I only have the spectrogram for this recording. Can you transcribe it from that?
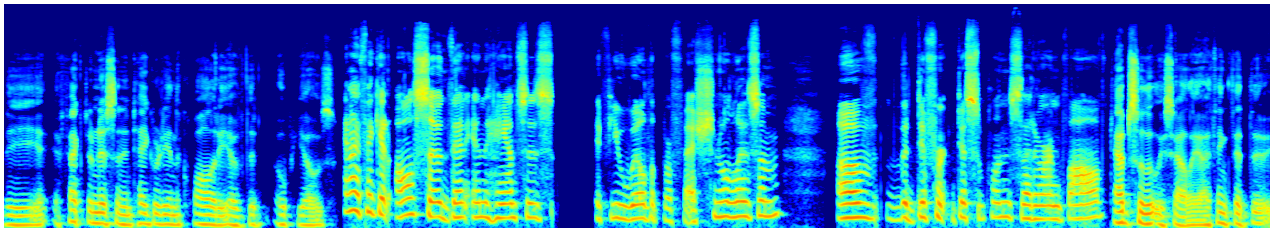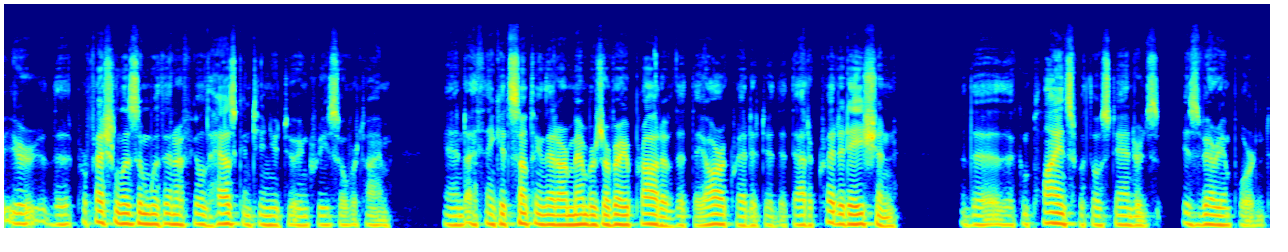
the effectiveness and integrity and the quality of the OPOs. And I think it also then enhances, if you will, the professionalism of the different disciplines that are involved. Absolutely, Sally. I think that the, your, the professionalism within our field has continued to increase over time. And I think it's something that our members are very proud of, that they are accredited, that that accreditation the, the compliance with those standards is very important.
